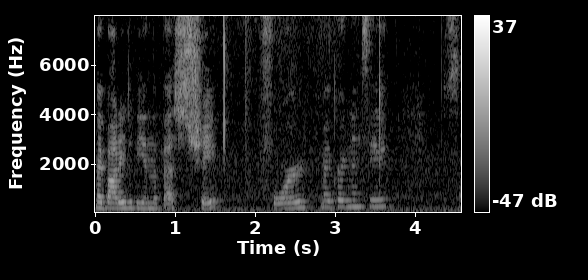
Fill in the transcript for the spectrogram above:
my body to be in the best shape for my pregnancy. So,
